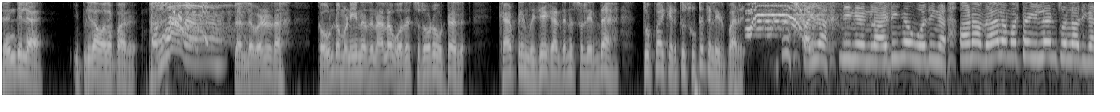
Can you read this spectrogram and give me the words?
செந்தில இப்படிதான் உதைப்பாரு. நல்ல வேலைடா கவுண்டமணின்னதுனால உதைச்சதோட விட்டாரு. கேப்டன் விஜயகாந்த்னு சொல்லியிருந்தா துப்பாக்கி எடுத்து சுட்டு தள்ளியிருப்பாரு. ஐயா நீங்க எங்களை அடிங்க ஓதிங்க ஆனா வேலை மட்டும் இல்லைன்னு சொல்லாதீங்க.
